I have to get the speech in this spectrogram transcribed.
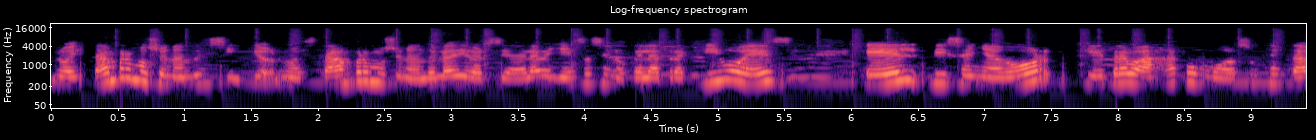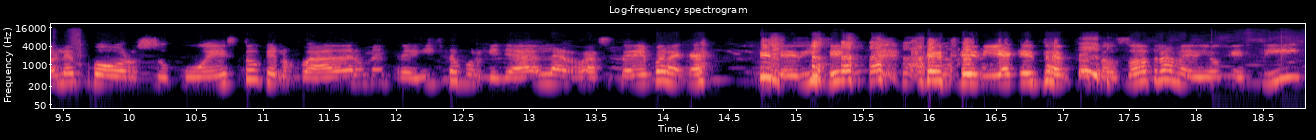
no están promocionando el sitio, no están promocionando la diversidad de la belleza, sino que el atractivo es el diseñador que trabaja con moda sustentable. Por supuesto que nos va a dar una entrevista porque ya la arrastré para acá le dije que tenía que estar con nosotras, me dijo que sí.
